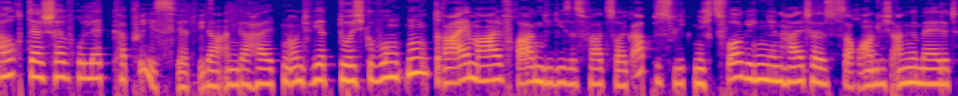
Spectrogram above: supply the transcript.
Auch der Chevrolet Caprice wird wieder angehalten und wird durchgewunken. Dreimal fragen die dieses Fahrzeug ab. Es liegt nichts vor gegen den Halter. Es ist auch ordentlich angemeldet.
